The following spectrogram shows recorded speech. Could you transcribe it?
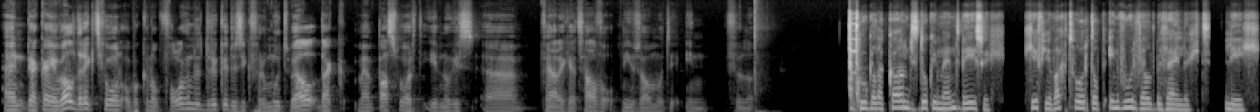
En dan kan je wel direct gewoon op een knop volgende drukken. Dus ik vermoed wel dat ik mijn paswoord hier nog eens uh, veiligheidshalve opnieuw zal moeten invullen. Google Accounts document bezig. Geef je wachtwoord op invoerveld beveiligd. Leeg.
